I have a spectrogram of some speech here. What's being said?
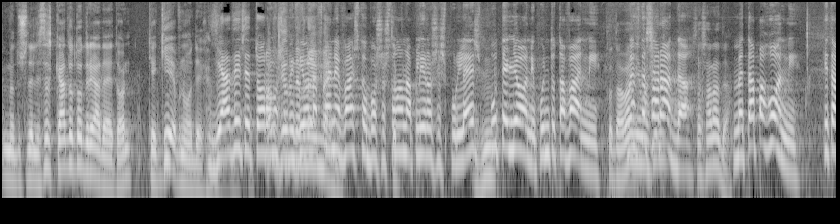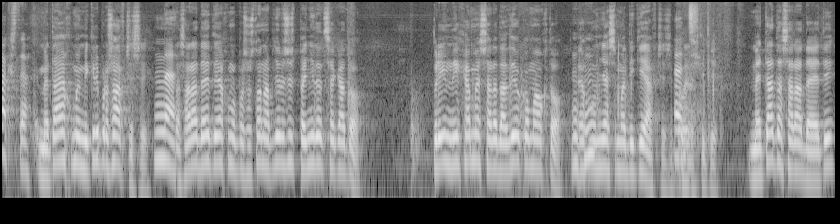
με τους συντελεστές κάτω των 30 ετών και εκεί ευνοούνται οι χαμηλοί. Για δείτε τώρα όμως, Άλλοι επειδή όλα αυτά ευνοημένοι. είναι βάση των ποσοστών αναπλήρωσης που λες, πού τελειώνει, πού είναι το ταβάνι; Το ταβάνι Μέχρι τα μας 40. είναι στα 40. Μετά παγώνει. Κοιτάξτε. Μετά έχουμε μικρή προσάυξηση. Ναι. Στα 40 έτη έχουμε ποσοστό αναπλήρωσης 50%. Πριν είχαμε 42,8. Έχουμε μια σημαντική αύξηση προοδευτική. Μετά τα 40 έτη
